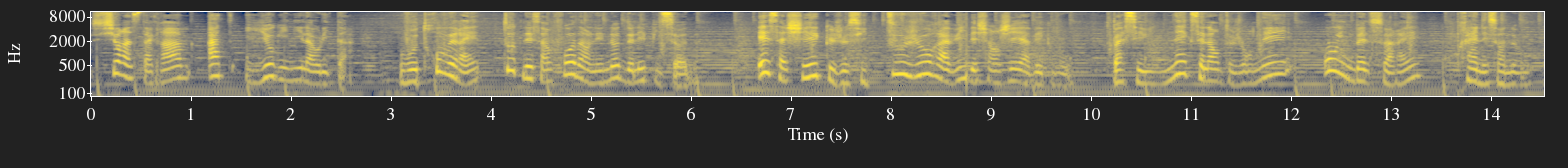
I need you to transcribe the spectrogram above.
sur Instagram, at Yogini Vous trouverez toutes les infos dans les notes de l'épisode. Et sachez que je suis toujours ravie d'échanger avec vous. Passez une excellente journée ou une belle soirée. Prenez soin de vous.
